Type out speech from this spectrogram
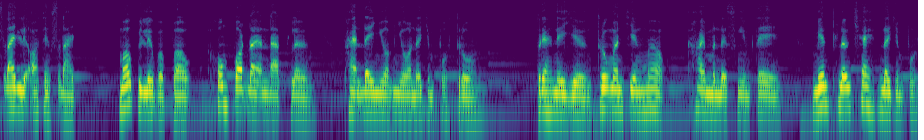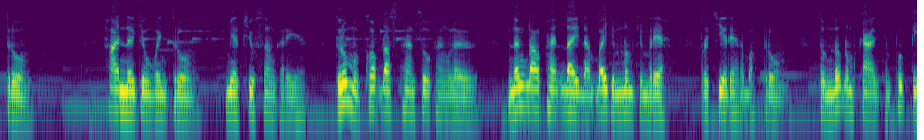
ស្ដេចលើអស់ទាំងស្ដេចមកពីលើពពកហុំព័ទ្ធដោយអណ្ដាតភ្លើង ផែនដីញាប់ញ័រនៅចំពោះទ្រង់ព្រះនៃយើងទ្រង់បានជាងមកហើយមិននៅស្ងៀមទេ មានភ្លើងឆេះនៅចំពោះទ្រង់ហើយនៅជុំវិញទ្រង់មានព្យុះសង្គ្រាទ្រង់បង្គាប់ដល់ស្ថានសួគ៌ខាងលើ និងដល់ផែនដីដើម្បីជំនុំជម្រះប្រជារាស្ត្ររបស់ទ្រង់ទំនុកដំកើងចំពុកទី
